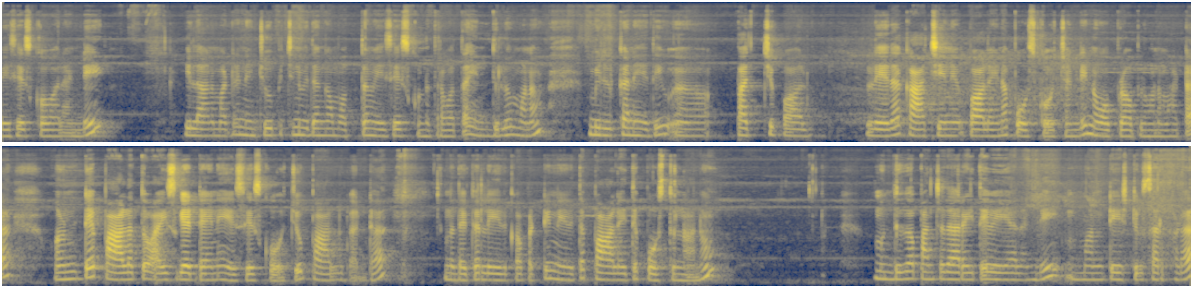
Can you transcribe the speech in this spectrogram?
వేసేసుకోవాలండి. ఇలా అనమాట నేను చూపించిన విధంగా మొత్తం వేసేసుకున్న తర్వాత ఇందులో మనం మిల్క్ అనేది పచ్చి పాలు లేదా కాచిన పాలైనా పోసుకోవచ్చండి. నో ప్రాబ్లం అనమాట ఉంటే పాలతో ఐస్ గడ్డ అయినా వేసేసుకోవచ్చు. పాలు గడ్డ నా దగ్గర లేదు కాబట్టి నేనైతే పాలైతే పోస్తున్నాను. ముందుగా పంచదార అయితే వేయాలండి. మన టేస్ట్కి సరిపడా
